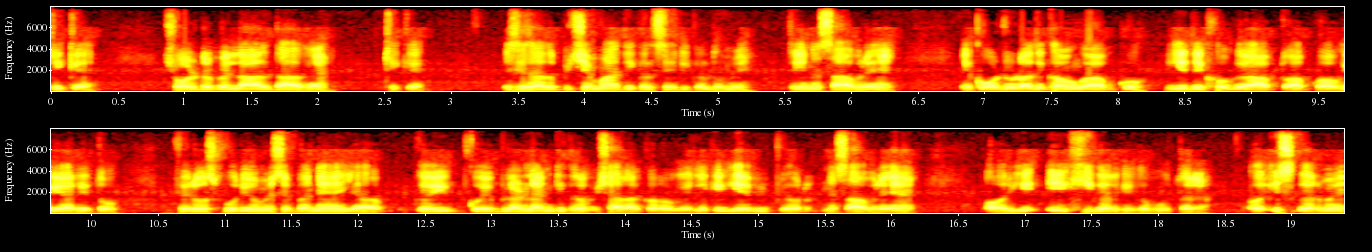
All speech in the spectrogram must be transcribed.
ठीक है, शोल्डर पे लाल दाग है, ठीक है इसके साथ पीछे मादी कल सेरी कल दुमे तो ये नसावरे हैं। एक और जोड़ा दिखाऊँगा आपको। ये देखोगे आप तो आप कहोगे, यार, ये तो फिरोजपुरियों में से बने हैं या कोई कोई ब्लड लाइन की तरफ़ इशारा करोगे। लेकिन ये भी प्योर नसावरे हैं और ये एक ही घर के कबूतर हैं। और इस घर में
